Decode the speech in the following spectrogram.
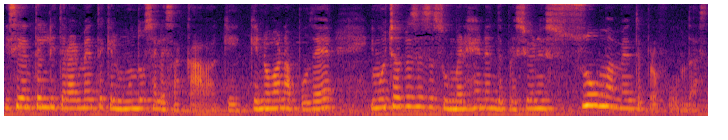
y sienten literalmente que el mundo se les acaba, que, que no van a poder y muchas veces se sumergen en depresiones sumamente profundas.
